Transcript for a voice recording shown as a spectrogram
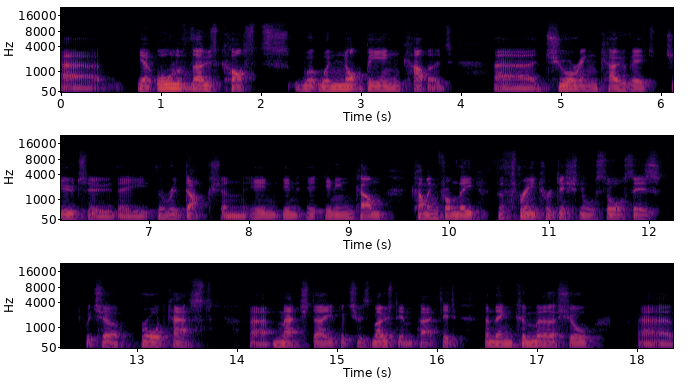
uh, you know, all of those costs were, were not being covered uh, during COVID due to the the reduction in in, in income coming from the the three traditional sources, which are broadcast, uh, match day, which was most impacted, and then commercial. Uh,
